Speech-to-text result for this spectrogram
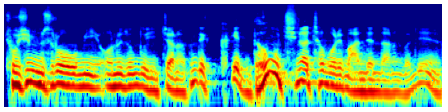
조심스러움이 어느 정도 있잖아. 근데 그게 너무 지나쳐 버리면 안 된다는 거지.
